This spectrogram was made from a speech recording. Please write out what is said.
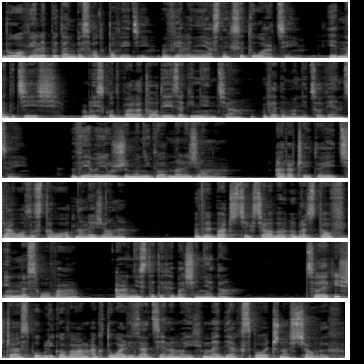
Było wiele pytań bez odpowiedzi, wiele niejasnych sytuacji. Jednak dziś, blisko dwa lata od jej zaginięcia, wiadomo nieco więcej. Wiemy już, że Monikę odnaleziono, a raczej to jej ciało zostało odnalezione. Wybaczcie, chciałabym ubrać to w inne słowa, ale niestety chyba się nie da. Co jakiś czas publikowałam aktualizacje na moich mediach społecznościowych.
